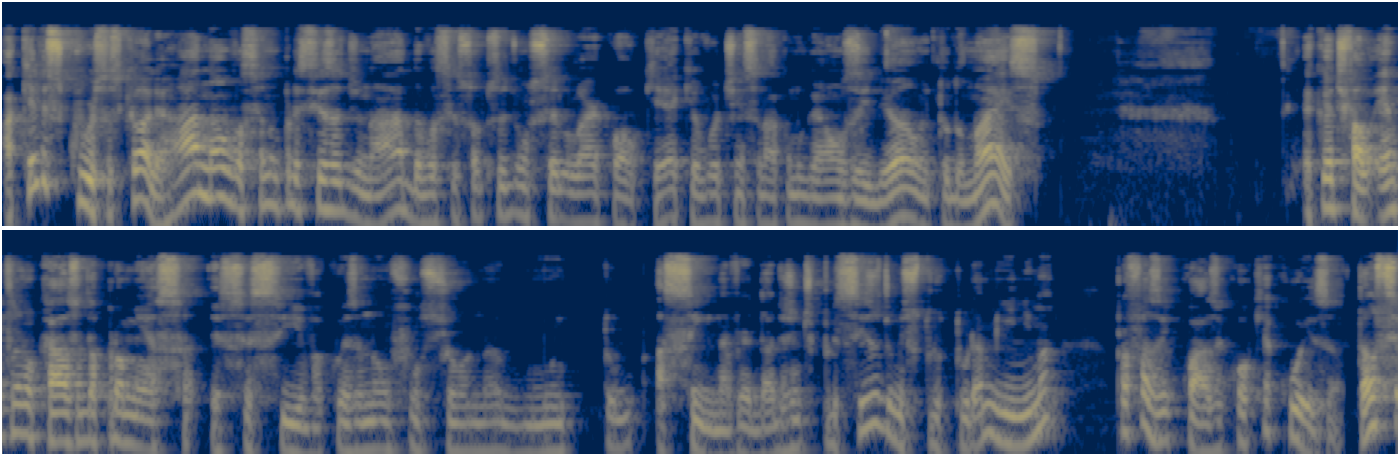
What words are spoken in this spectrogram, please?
Aqueles cursos que, olha, ah não, você não precisa de nada, você só precisa de um celular qualquer, que eu vou te ensinar como ganhar um zilhão e tudo mais. É que eu te falo, entra no caso da promessa excessiva, a coisa não funciona muito assim. Na verdade, a gente precisa de uma estrutura mínima para fazer quase qualquer coisa. Então, se,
